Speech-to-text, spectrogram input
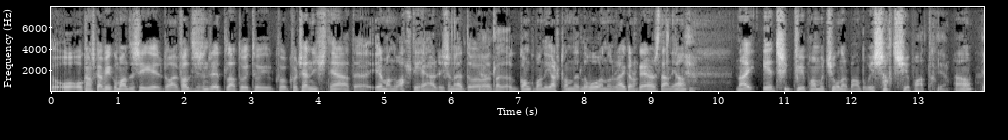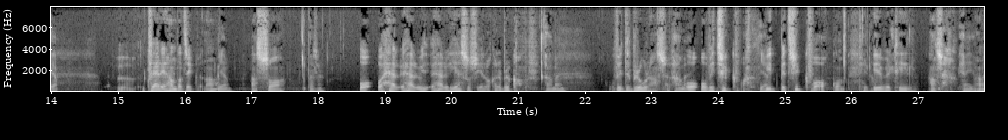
og og kanskje vi kommer andre sier da i fall ikke sånn illa to to hvor kjenner ikke til at er man jo alltid her ikke sant? Og gang man i hjertan eller hoan og reiker og er stand ja. Nei er trygg vi på motioner band og vi satser på at ja. Ja? Hver er han da trygg da? Ja. Altså og og her her her er Jesus sier og det kommer amen. Og vi det bror hans og og vi trygg vi betrykker var okkon over til Hansara. Ja, ja,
